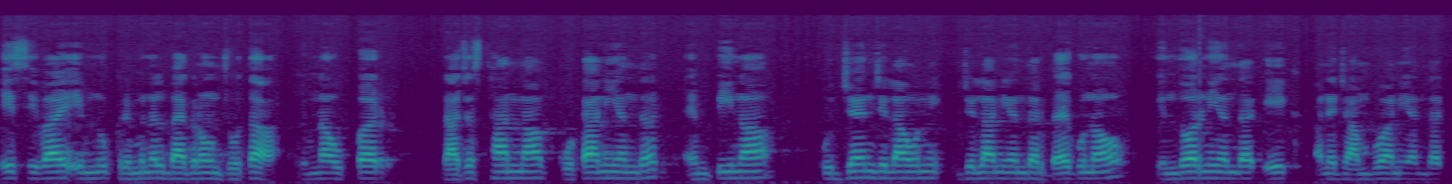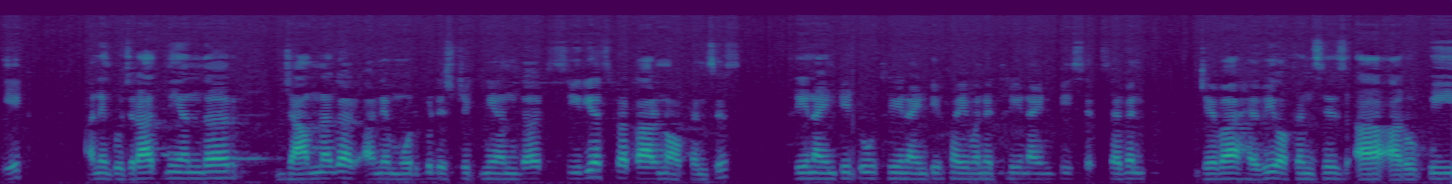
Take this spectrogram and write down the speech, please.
એ સિવાય એમનું ક્રિમિનલ બેકગ્રાઉન્ડ જોતા એમના ઉપર રાજસ્થાનના કોટાની અંદર એમપીના ઉજ્જૈન જિલ્લાઓની, જિલ્લાની અંદર બે ગુનાઓ, ઇન્દોરની અંદર એક અને જાંબુઆની અંદર એક અને ગુજરાતની અંદર જામનગર અને મોરબી ડિસ્ટ્રિક્ટની અંદર સિરિયસ પ્રકારના offences three ninety two three ninety five અને થ્રી નાઇન્ટી સેવન જેવા હેવી ઓફેન્સીસ આ આરોપી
